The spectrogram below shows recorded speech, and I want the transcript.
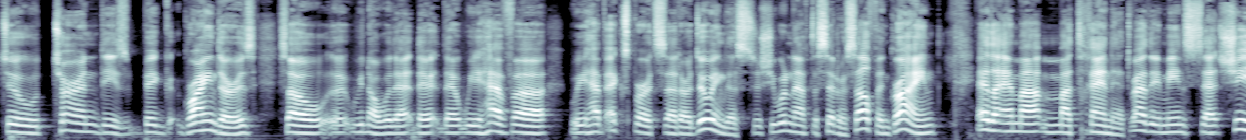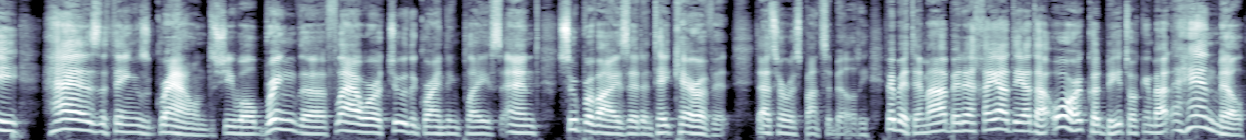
to turn these big grinders. So uh, you know that, that, that we have uh, we have experts that are doing this. So she wouldn't have to sit herself and grind. Rather, it means that she has the things ground. She will bring the flour to the grinding place and supervise it and take care of it. That's her responsibility. Or it could be talking about a hand mill.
